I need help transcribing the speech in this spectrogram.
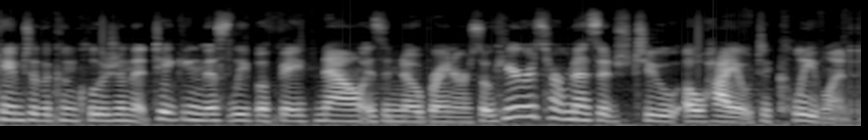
came to the conclusion that taking this leap of faith now is a no brainer. So, here is her message to Ohio, to Cleveland.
